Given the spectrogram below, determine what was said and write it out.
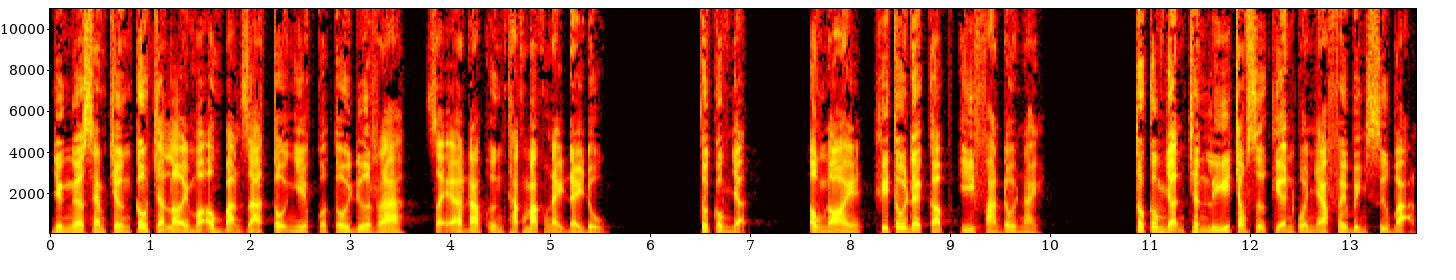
Nhưng ờ, xem chừng câu trả lời mà ông bạn già tội nghiệp của tôi đưa ra sẽ đáp ứng thắc mắc này đầy đủ. Tôi công nhận. Ông nói khi tôi đề cập ý phản đối này, Tôi công nhận chân lý trong sự kiện của nhà phê bình xứ bạn,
